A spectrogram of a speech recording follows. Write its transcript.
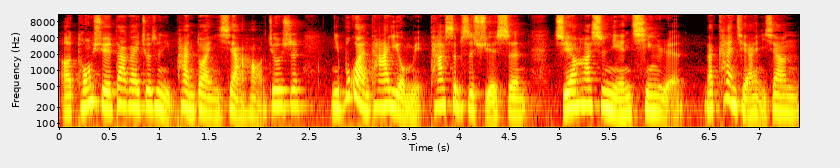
呃同学大概就是你判断一下哈，就是你不管他有没他是不是学生，只要他是年轻人，那看起来很像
